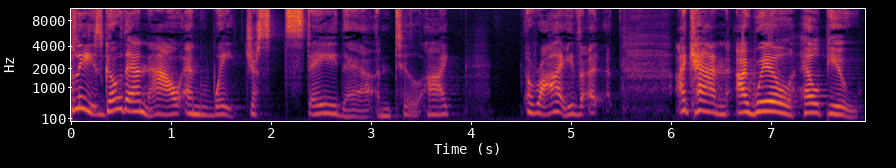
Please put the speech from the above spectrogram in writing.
Please go there now and wait. Just stay there until I arrive. I, I can. I will help you.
